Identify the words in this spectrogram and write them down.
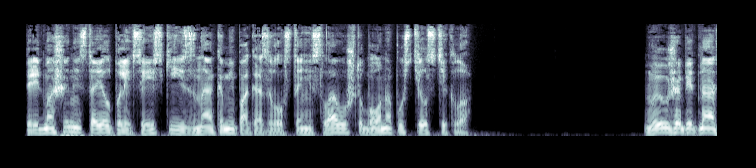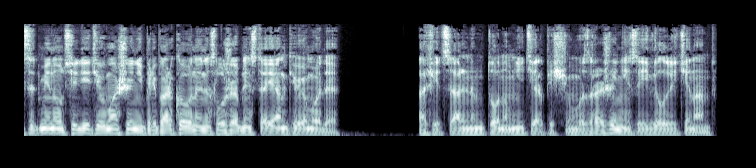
Перед машиной стоял полицейский и знаками показывал Станиславу, чтобы он опустил стекло. «Вы уже 15 минут сидите в машине, припаркованной на служебной стоянке у МВД», официальным тоном, нетерпящим возражений, заявил лейтенант.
